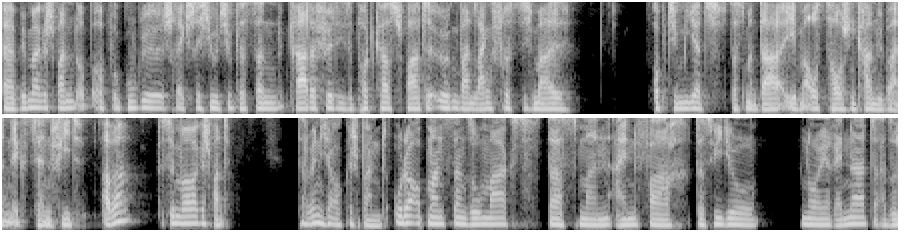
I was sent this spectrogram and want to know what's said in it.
Äh, bin mal gespannt, ob, ob Google-YouTube das dann gerade für diese Podcast-Sparte irgendwann langfristig mal optimiert, dass man da eben austauschen kann über einen externen Feed. Aber sind wir mal gespannt. Da bin ich auch gespannt. Oder ob man es dann so mag, dass man einfach das Video neu rendert. Also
